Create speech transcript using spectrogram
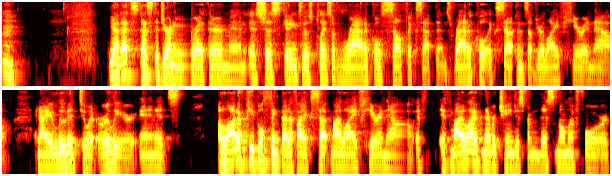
Mm. yeah that's that's the journey right there man. It's just getting to this place of radical self-acceptance radical acceptance of your life here and now. And i alluded to it earlier and it's a lot of people think that if i accept my life here and now if if my life never changes from this moment forward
